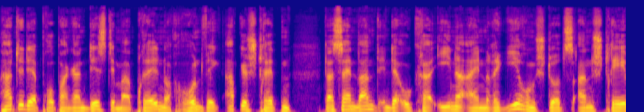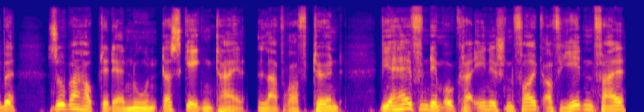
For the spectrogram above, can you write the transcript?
Hatte der Propagandist im April noch rundweg abgestritten, dass sein Land in der Ukraine einen Regierungssturz anstrebe, so behauptet er nun das Gegenteil. Lavrov tönt, wir helfen dem ukrainischen Volk auf jeden Fall,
